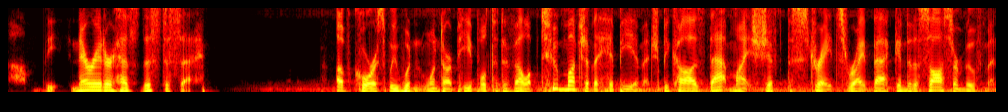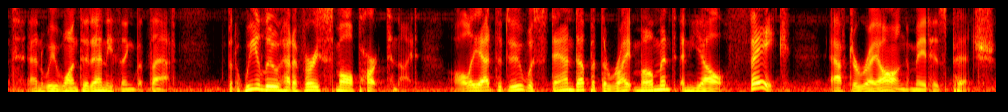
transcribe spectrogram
Um, the narrator has this to say. Of course, we wouldn't want our people to develop too much of a hippie image because that might shift the straights right back into the saucer movement, and we wanted anything but that. But Wilu had a very small part tonight. All he had to do was stand up at the right moment and yell, fake, after Rayong made his pitch.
